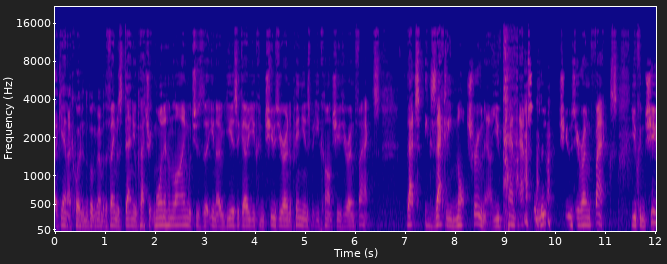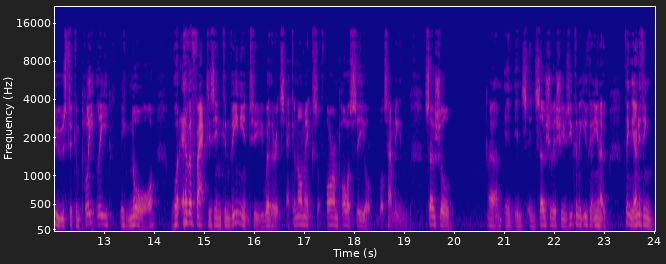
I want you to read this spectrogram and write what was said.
again, I quote in the book. Remember the famous Daniel Patrick Moynihan line, which is that you know, years ago you can choose your own opinions, but you can't choose your own facts. That's exactly not true now. You can absolutely choose your own facts. You can choose to completely ignore whatever fact is inconvenient to you, whether it's economics or foreign policy or what's happening in social um, in, in, in social issues. You can you can you know I think the only thing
